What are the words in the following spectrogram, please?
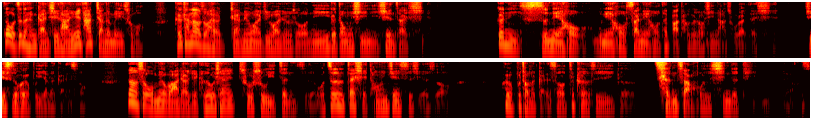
所以我真的很感谢他，因为他讲的没错。可是他那个时候还有讲另外一句话，就是说，你一个东西你现在写，跟你十年后、五年后、三年后再把同个东西拿出来再写，其实会有不一样的感受。那个时候我没有办法了解，可是我现在出书一阵子，我真的在写同一件事情的时候，会有不同的感受。这可能是一个成长或者新的体悟这样子。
